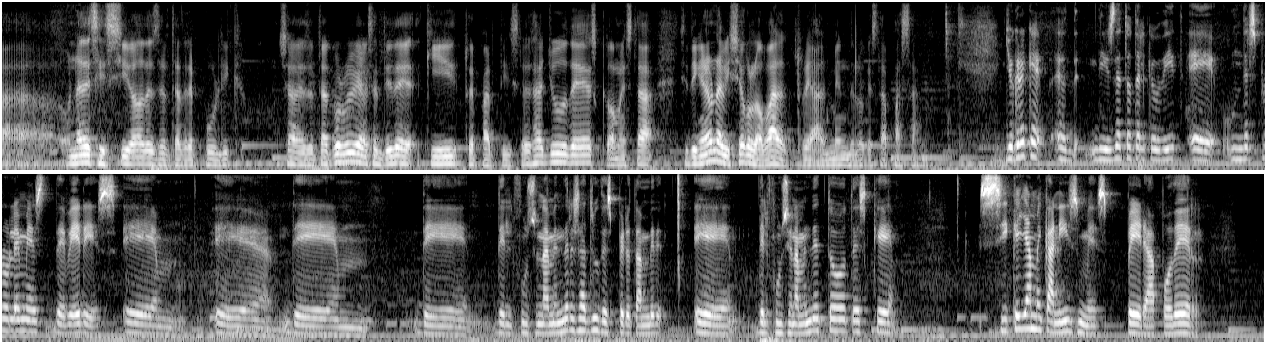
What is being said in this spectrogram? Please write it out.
uh, una decisió des del teatre públic. O sigui, des del teatre públic en el sentit de qui repartís les ajudes, com està... Si tinguera una visió global realment de lo que està passant. Jo crec que, eh, dins de tot el que heu dit, eh, un dels problemes de veres eh, eh, de, de, del funcionament de les ajudes, però també eh, del funcionament de tot, és que sí que hi ha mecanismes per a poder,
